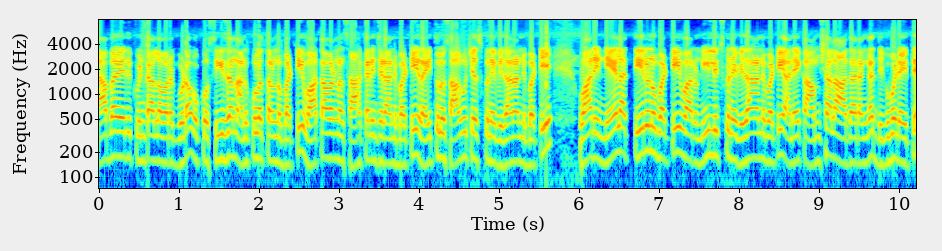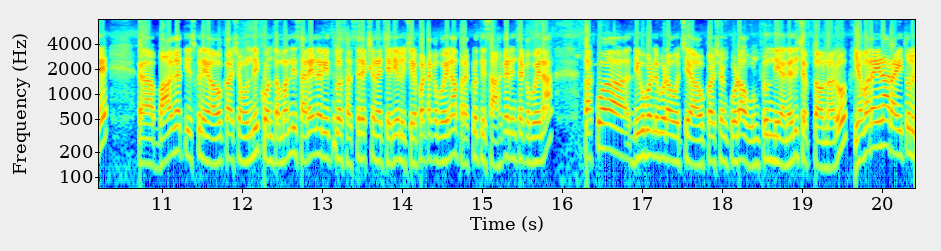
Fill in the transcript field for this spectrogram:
యాభై ఐదు క్వింటాల వరకు కూడా ఒక్కో సీజన్ అనుకూలతలను బట్టి వాతావరణం సహకరించడాన్ని బట్టి రైతులు సాగు చేసుకునే విధానాన్ని బట్టి వారి నేల తీరును బట్టి వారు నీళ్ళు ఇచ్చుకునే విధానాన్ని బట్టి అనేక అంశాల ఆధారంగా దిగుబడి అయితే బాగా తీసుకునే అవకాశం ఉంది. కొంతమంది సరైన రీతిలో సస్యరక్షణ చర్యలు చేపట్టకపోయినా ప్రకృతి సహకరించకపోయినా తక్కువ దిగుబడులు కూడా వచ్చే అవకాశం కూడా ఉంటుంది అనేది చెప్తా ఉన్నారు. ఎవరైనా రైతులు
